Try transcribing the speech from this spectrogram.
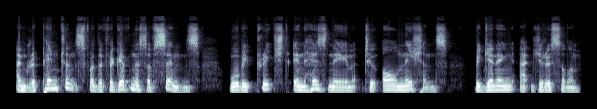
and repentance for the forgiveness of sins will be preached in his name to all nations, beginning at Jerusalem.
